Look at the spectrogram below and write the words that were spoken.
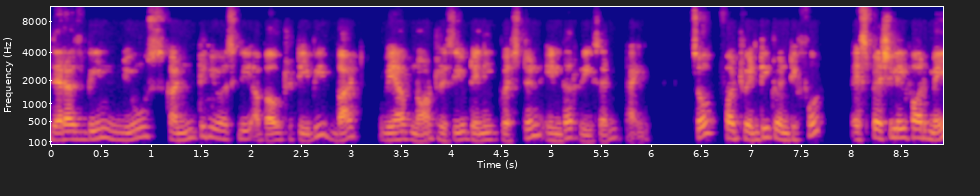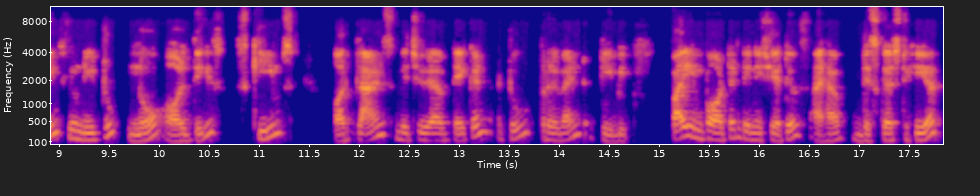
There has been news continuously about TB, but we have not received any question in the recent time. So for 2024, especially for mains, you need to know all these schemes or plans which you have taken to prevent TB. Five important initiatives I have discussed here.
